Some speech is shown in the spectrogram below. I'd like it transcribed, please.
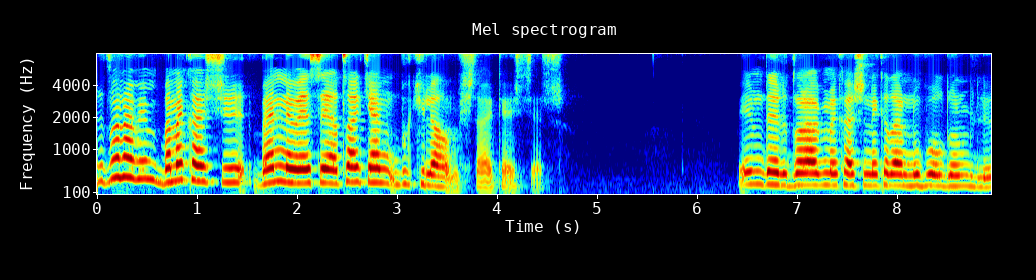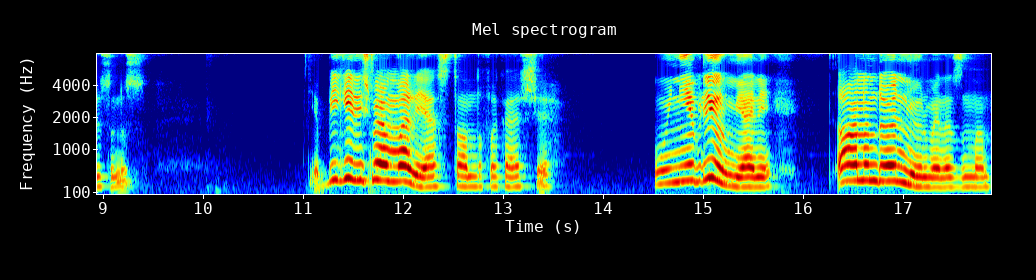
Rıdvan abim bana karşı benle vs atarken bu kilo almıştı arkadaşlar. Benim de Rıdvan abime karşı ne kadar noob olduğumu biliyorsunuz. Ya bir gelişmem var ya standoff'a karşı. Oynayabiliyorum yani. Anında ölmüyorum en azından.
